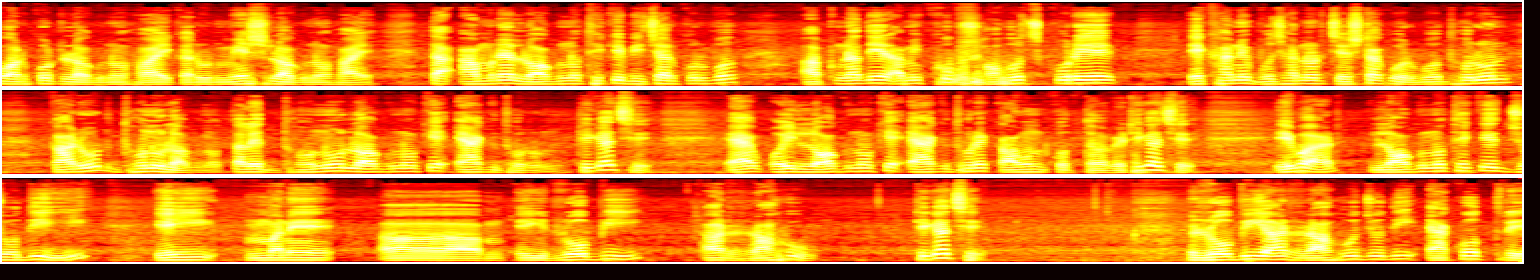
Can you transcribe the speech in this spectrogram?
কর্কট লগ্ন হয়, কারোর মেষ লগ্ন হয়, তা আমরা লগ্ন থেকে বিচার করব। আপনাদের আমি খুব সহজ করে এখানে বোঝানোর চেষ্টা করব। ধরুন কারুর ধনু লগ্ন, তাহলে ধনু লগ্নকে এক ধরুন, ঠিক আছে? এক, ওই লগ্নকে এক ধরে কাউন্ট করতে হবে, ঠিক আছে? এবার লগ্ন থেকে যদি এই মানে এই রবি আর রাহু, ঠিক আছে? রবি আর রাহু যদি একত্রে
